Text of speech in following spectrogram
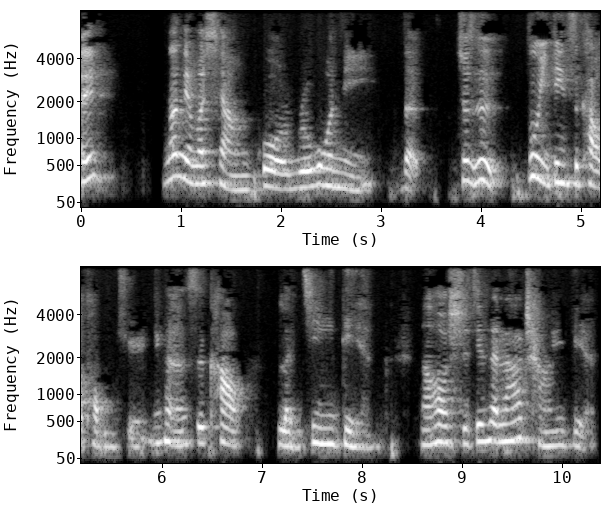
哎，那你有没有想过，如果你的就是不一定是靠同居，你可能是靠冷静一点，然后时间再拉长一点。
